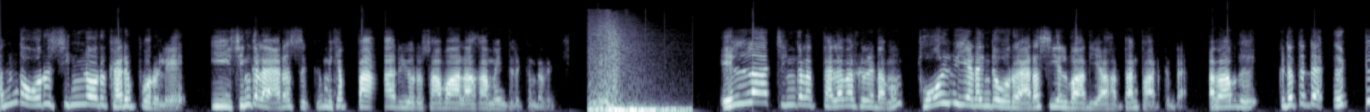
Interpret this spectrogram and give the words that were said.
அந்த ஒரு சின்ன ஒரு கருப்பொருளே சிங்கள அரசுக்கு மிக பாரிய ஒரு சவாலாக அமைந்திருக்கின்றது. எல்லா சிங்கள தலைவர்களிடமும் தோல்வியடைந்த ஒரு அரசியல்வாதியாகத்தான் பார்க்கின்றார். அதாவது கிட்டத்தட்ட எட்டு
